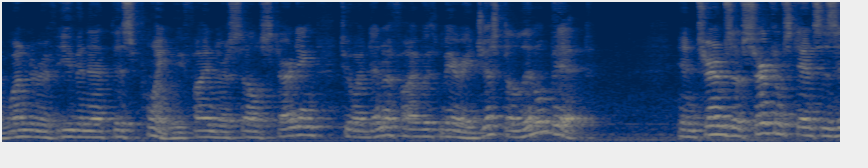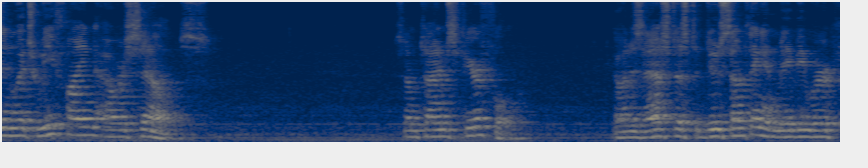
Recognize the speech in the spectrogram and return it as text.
I wonder if even at this point we find ourselves starting to identify with Mary just a little bit in terms of circumstances in which we find ourselves. Sometimes fearful. God has asked us to do something and maybe we're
